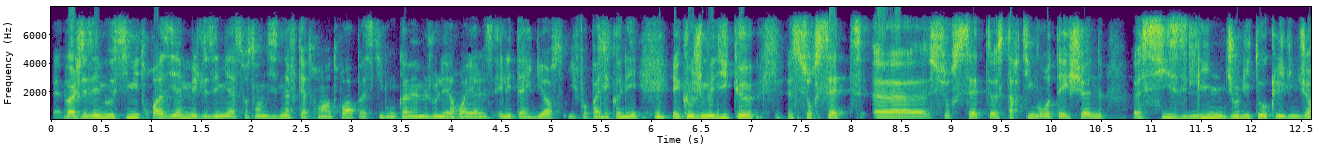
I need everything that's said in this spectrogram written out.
Eh ben, je les ai mis aussi mis troisième, mais je les ai mis à 79-83 parce qu'ils vont quand même jouer les Royals et les Tigers. Il faut pas déconner. Et que je me dis que sur cette euh, sur cette starting rotation, 6 lignes, Jolito, Clevinger,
